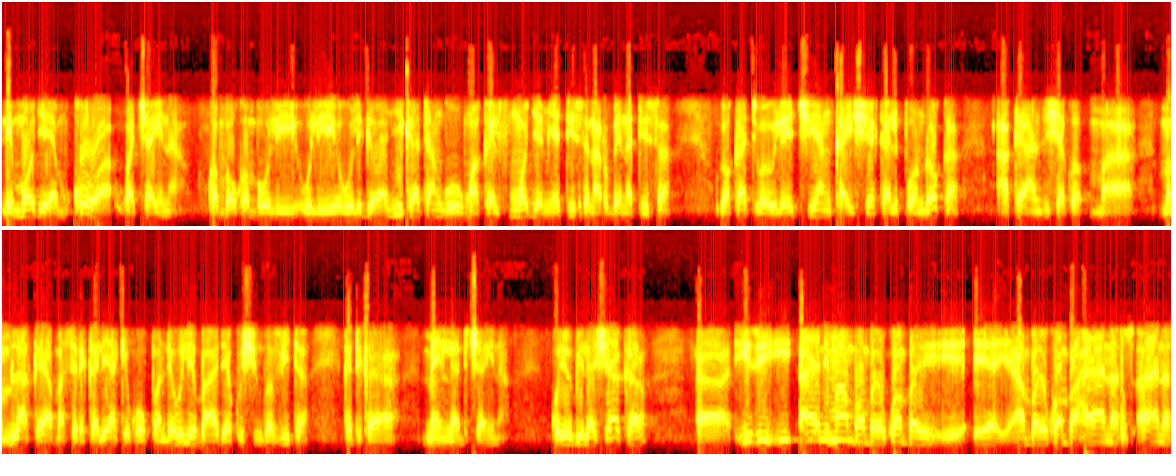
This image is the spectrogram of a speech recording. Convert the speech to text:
ni moja ya mkoa wa China kwamba kwamba uligawanyika uli, uli tangu mwaka elfu moja mia tisa na arobaini na tisa wakati wa yule Chiang Kai-shek alipoondoka akaanzisha mamlaka ama serikali yake kwa upande ule baada ya kushindwa vita katika mainland China. Kwa hiyo bila shaka hizi uh, haya ni mambo ambayo kwamba e, ambayo kwamba hayana hayana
